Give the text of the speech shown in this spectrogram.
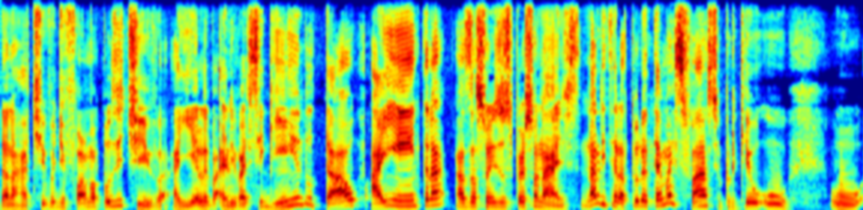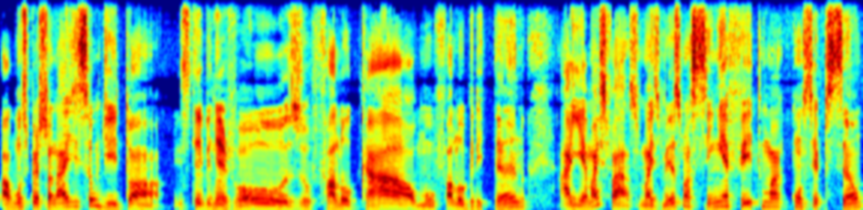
da narrativa de forma positiva. Aí ele, ele vai seguindo tal, aí entra as ações dos personagens. Na literatura é até mais fácil, porque o, o, alguns personagens são ditos, ó, esteve nervoso, falou calmo, falou gritando, aí é mais fácil, mas mesmo assim é feita uma concepção,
